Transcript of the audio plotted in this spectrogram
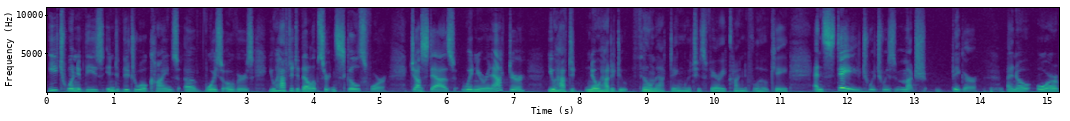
each one of these individual kinds of voiceovers, you have to develop certain skills for. Just as when you're an actor, you have to know how to do film acting, which is very kind of low key, and stage, which was much bigger, I know, or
